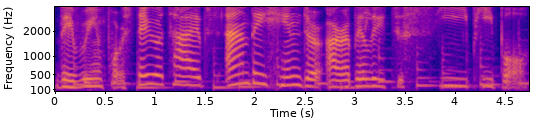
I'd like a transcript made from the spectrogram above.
They reinforce stereotypes and they hinder our ability to see people,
